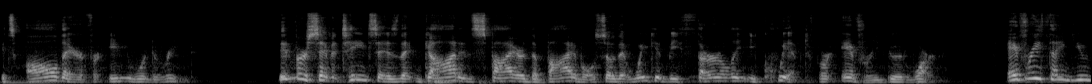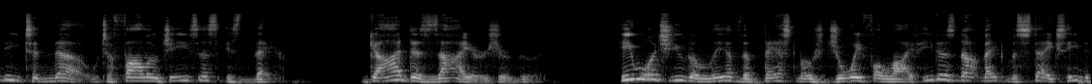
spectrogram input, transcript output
It's all there for anyone to read. Then verse 17 says that God inspired the Bible so that we can be thoroughly equipped for every good work. Everything you need to know to follow Jesus is there. God desires your good. He wants you to live the best, most joyful life. He does not make mistakes. He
